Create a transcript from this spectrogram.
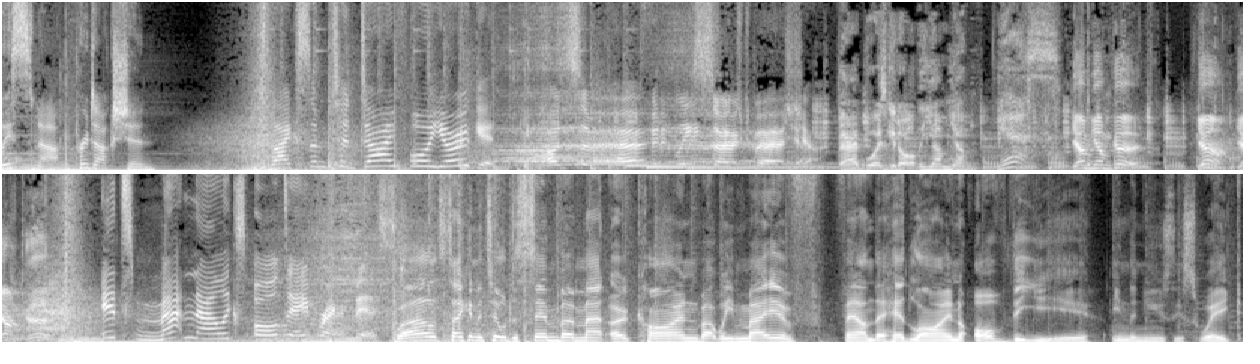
listener production. Like some to die for yogurt on some perfectly soaked bircher. Bad boys get all the yum yum. Yes. Yum, yum, good. Yum, yum, good. It's Matt and Alex all day breakfast. Well, it's taken until December, Matt O'Kine, but we may have found the headline of the year in the news this week.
